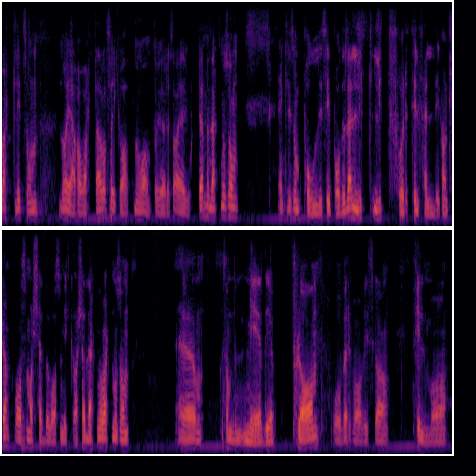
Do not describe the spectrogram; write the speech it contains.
vært litt sånn når jeg har vært der og altså ikke hatt noe annet å gjøre, så har jeg gjort det. Men det er ikke noe sånn egentlig sånn policy på det. Det er litt, litt for tilfeldig, kanskje, hva som har skjedd og hva som ikke har skjedd. Det har ikke noe vært noe sånn, eh, sånn medieplan over hva vi skal filme og,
